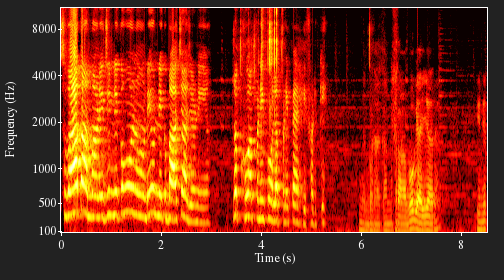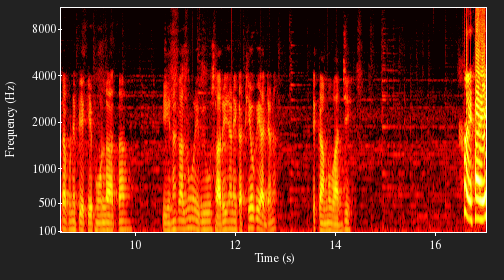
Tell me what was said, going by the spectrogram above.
ਸਵਾਹ ਕੰਮ ਆਣੇ ਜਿੰਨੇ ਕੁ ਹੋਣ ਆਉਂਦੇ ਉਹਨੇ ਕੁ ਬਾਅਦ ਚ ਆ ਜਾਣੇ ਆ। ਰੱਖੋ ਆਪਣੇ ਕੋਲ ਆਪਣੇ ਪੈਸੇ ਫੜ ਕੇ। ਮੈਂ ਬੜਾ ਕੰਮ ਖਰਾਬ ਹੋ ਗਿਆ ਯਾਰ। ਇਹਨੇ ਤਾਂ ਆਪਣੇ ਪੇਕੇ ਫੋਨ ਲਾਤਾ ਇਹ ਨਾ ਕੱਲ ਨੂੰ ਹੋਏ ਵੀ ਉਹ ਸਾਰੇ ਜਣੇ ਇਕੱਠੇ ਹੋ ਕੇ ਆ ਜਾਣ। ਤੇ ਕੰਮ ਵਾਜੇ ਹਾਏ ਹਾਏ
